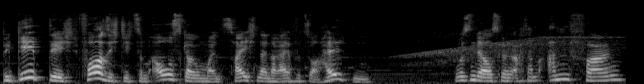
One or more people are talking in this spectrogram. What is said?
Begeb dich vorsichtig zum Ausgang, um ein Zeichen deiner Reife zu erhalten. Wo ist denn der Ausgang? Ach, am Anfang.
